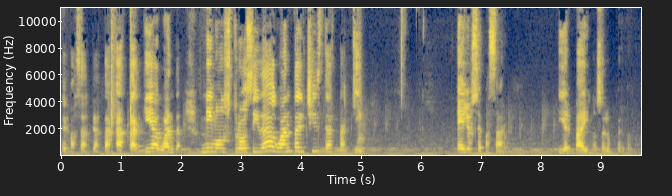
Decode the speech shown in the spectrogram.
te pasaste, hasta, hasta aquí aguanta. Mi monstruosidad aguanta el chiste hasta aquí. Ellos se pasaron y el país no se los perdonó.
